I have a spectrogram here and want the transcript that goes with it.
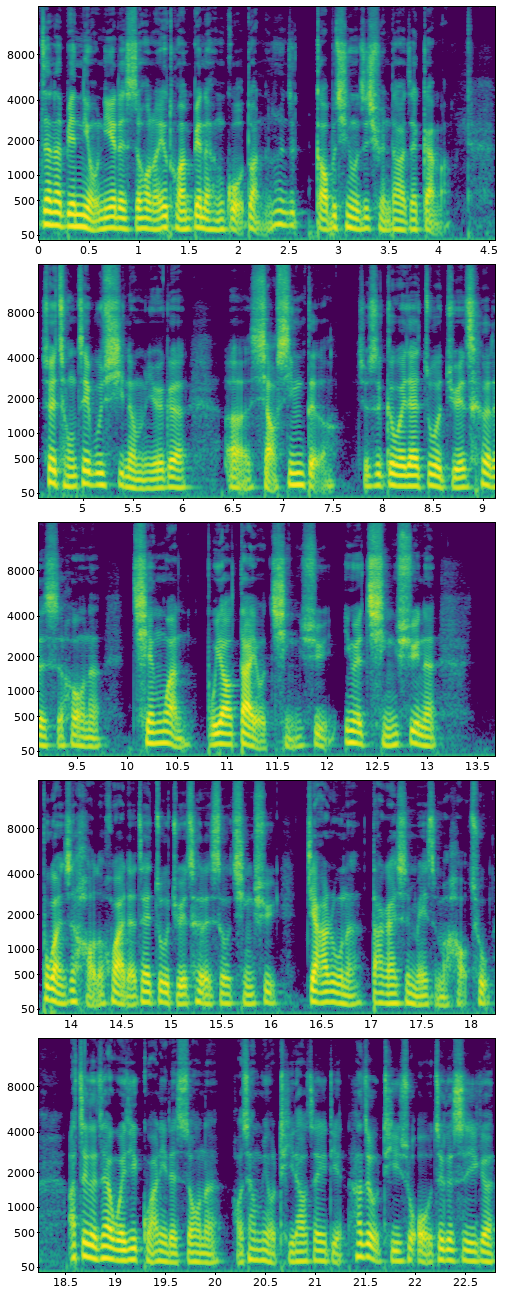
在那边扭捏的时候呢，又突然变得很果断。所以这搞不清楚这群人到底在干嘛。所以从这部戏呢，我们有一个呃小心得，就是各位在做决策的时候呢，千万不要带有情绪，因为情绪呢。不管是好的坏的，在做决策的时候，情绪加入呢，大概是没什么好处啊。这个在危机管理的时候呢，好像没有提到这一点。他只有提说，哦，这个是一个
